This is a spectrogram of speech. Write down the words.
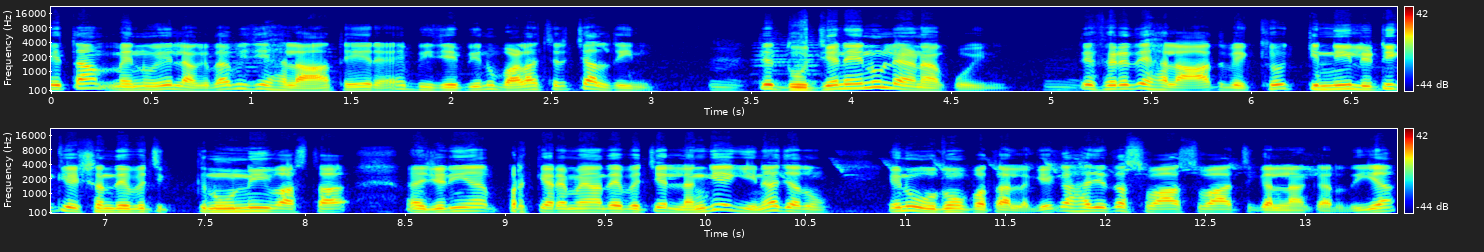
ਇਹ ਤਾਂ ਮੈਨੂੰ ਇਹ ਲੱਗਦਾ ਵੀ ਜੇ ਹਾਲਾਤ ਇਹ ਰਹੇ ਬੀਜੇਪੀ ਨੂੰ ਬਾਹਲਾ ਚਿਰ ਚੱਲਦੀ ਨਹੀਂ। ਤੇ ਦੂਜੇ ਨੇ ਇਹਨੂੰ ਲੈਣਾ ਕੋਈ ਨਹੀਂ। ਤੇ ਫਿਰ ਇਹਦੇ ਹਾਲਾਤ ਵੇਖਿਓ ਕਿੰਨੀ ਲਿਟੀਗੇਸ਼ਨ ਦੇ ਵਿੱਚ ਕਾਨੂੰਨੀ ਅ, ਜਿਹੜੀਆਂ ਪ੍ਰਕਿਰਿਆਵਾਂ ਦੇ ਵਿੱਚ ਲੰਘੇਗੀ ਨਾ ਜਦੋਂ ਇਹਨੂੰ ਉਦੋਂ ਪਤਾ ਲੱਗੇਗਾ। ਹਜੇ ਤਾਂ ਸਵਾਸ-ਸਵਾਸ 'ਚ ਗੱਲਾਂ ਕਰਦੀ ਆ।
